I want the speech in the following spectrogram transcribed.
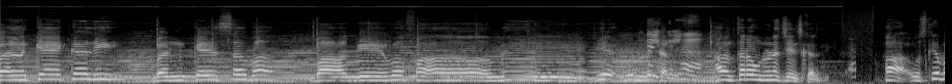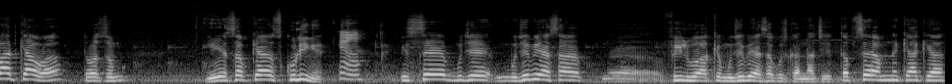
बन के कली बन के सबा बागे वफा में। ये उन्होंने कर हाँ, अंतरा उन्होंने चेंज कर दी। हाँ उसके बाद क्या हुआ? तो बस तुम ये सब क्या स्कूलिंग है? हाँ। इससे मुझे मुझे भी ऐसा फील हुआ कि मुझे भी ऐसा कुछ करना चाहिए। तब से हमने क्या किया?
